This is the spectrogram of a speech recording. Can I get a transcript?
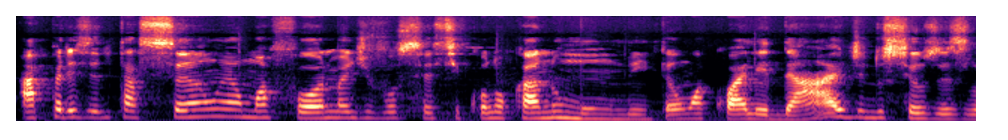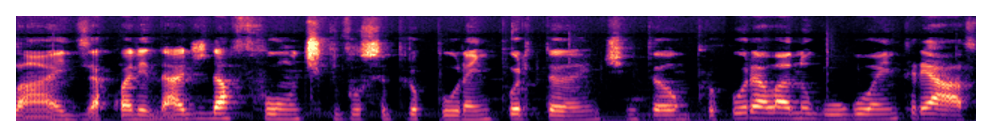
a apresentação é uma forma de você se colocar no mundo. Então, a qualidade dos seus slides, a qualidade da fonte que você procura é importante. Então, procura lá no Google, entre as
